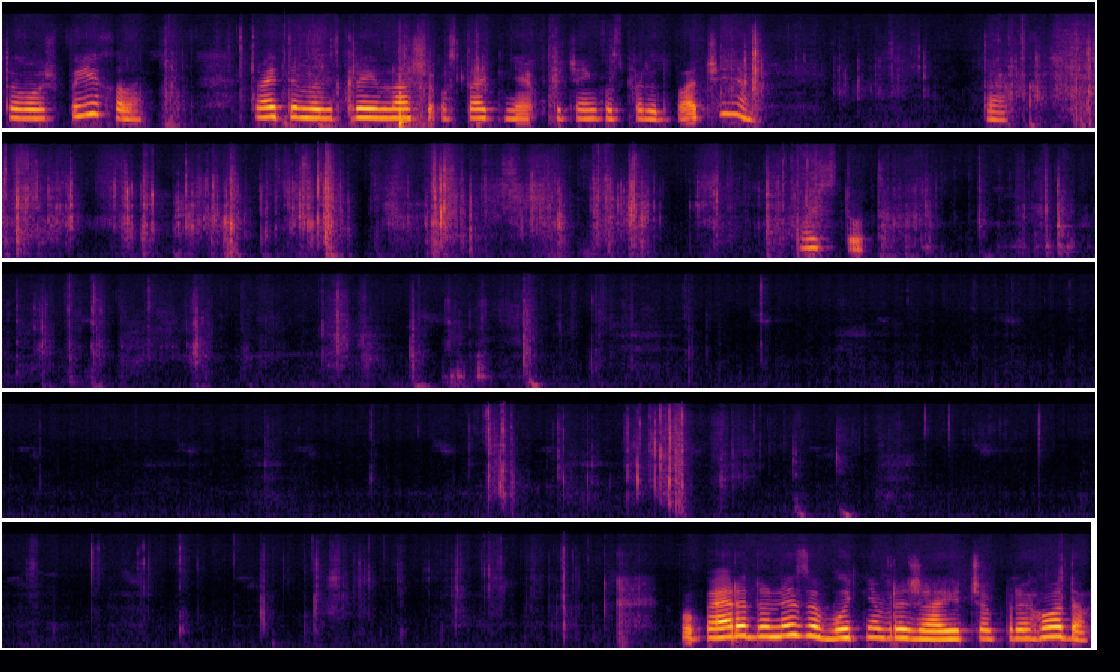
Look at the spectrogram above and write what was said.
Тож, поїхали. Давайте ми відкриємо наше останнє печеньку з передбачення. Так. Ось тут. Попереду незабутня вражаюча пригода.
